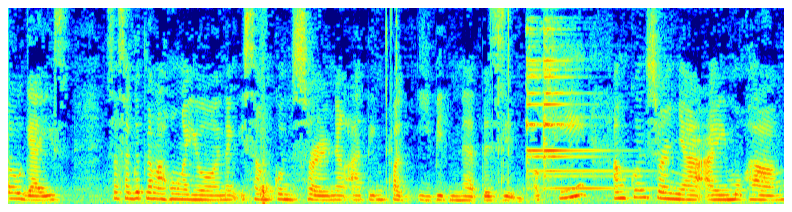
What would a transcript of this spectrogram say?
So guys, sasagot lang ako ngayon ng isang concern ng ating pag-ibig netizen. Okay? Ang concern niya ay mukhang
